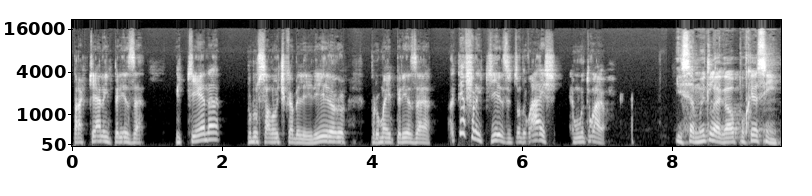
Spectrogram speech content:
para aquela empresa pequena, para um salão de cabeleireiro, para uma empresa, até franquias e tudo mais, é muito maior. Isso é muito legal, porque assim,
